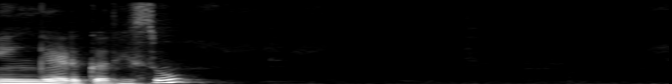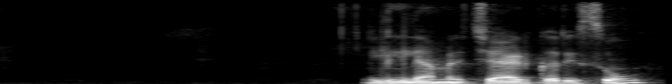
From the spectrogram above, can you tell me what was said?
હિંગ એડ કરીશું. લીલા મરચાં એડ કરીશું.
